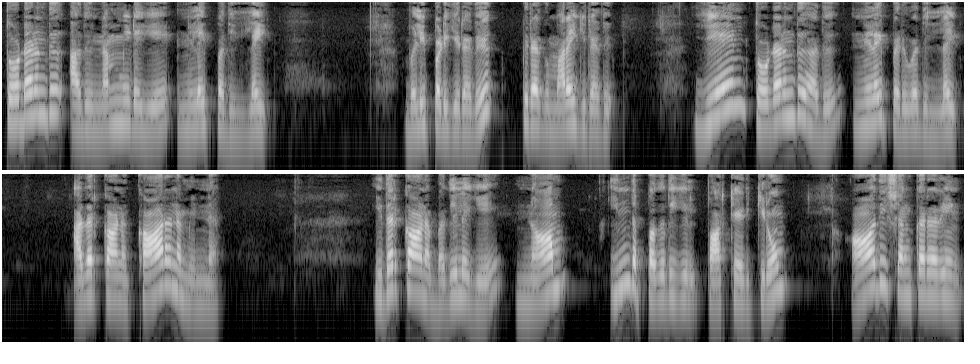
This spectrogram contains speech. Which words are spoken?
தொடர்ந்து அது நம்மிடையே நிலைப்பதில்லை. வெளிப்படுகிறது பிறகு மறைகிறது. ஏன் தொடர்ந்து அது நிலை பெறுவதில்லை அதற்கான காரணம் என்ன? இதற்கான பதிலையே நாம் இந்த பகுதியில் பார்க்க இருக்கிறோம். ஆதிசங்கரரின்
